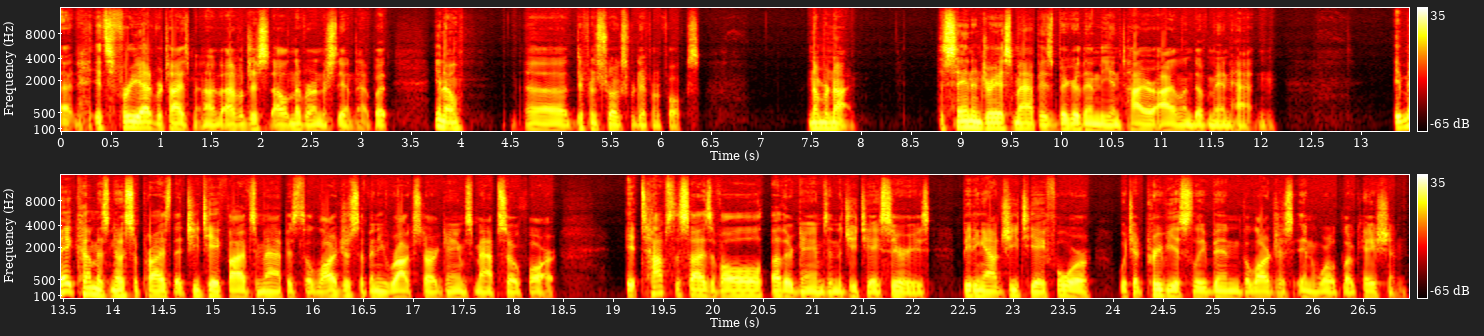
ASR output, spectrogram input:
it's free advertisement. I, I will just I'll never understand that, but you know, uh, different strokes for different folks. Number nine, the San Andreas map is bigger than the entire island of Manhattan. It may come as no surprise that GTA 5's map is the largest of any Rockstar Games map so far. It tops the size of all other games in the GTA series, beating out GTA 4, which had previously been the largest in world location,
